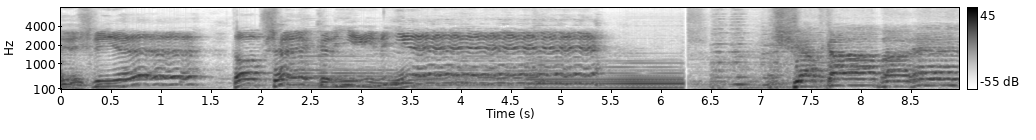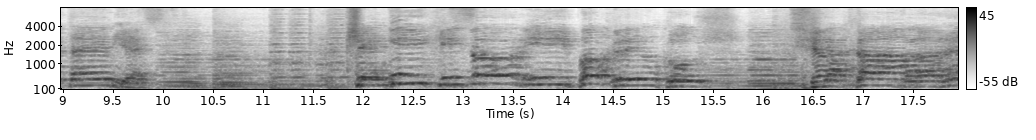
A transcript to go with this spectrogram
Jeśli nie, to przeklnij mnie. Świat kabaretem jest. Księgi historii pokrył kurz. Świat kabaretem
